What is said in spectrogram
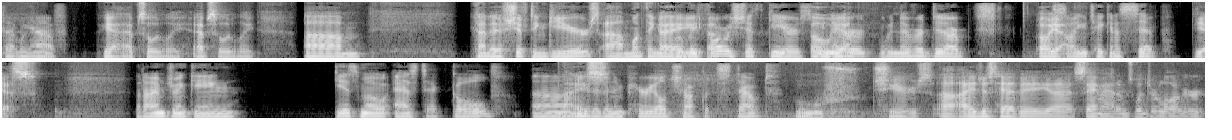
that we have. Yeah, absolutely. Absolutely. Um, kind of shifting gears. Um, one thing I well, before uh, we shift gears, oh we never, yeah, we never did our. Oh yeah, I saw you taking a sip. Yes, but I'm drinking Gizmo Aztec Gold. Uh, nice. It is an imperial chocolate stout. Oof! Cheers. Uh, I just have a uh, Sam Adams Winter Lager.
